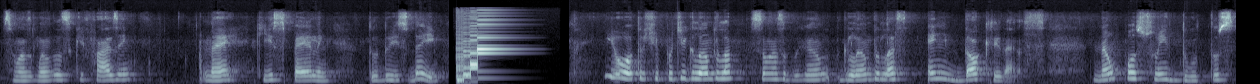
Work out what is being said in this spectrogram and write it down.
São as glândulas que fazem, né, que expelem tudo isso daí. E outro tipo de glândula são as glândulas endócrinas. Não possuem dutos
